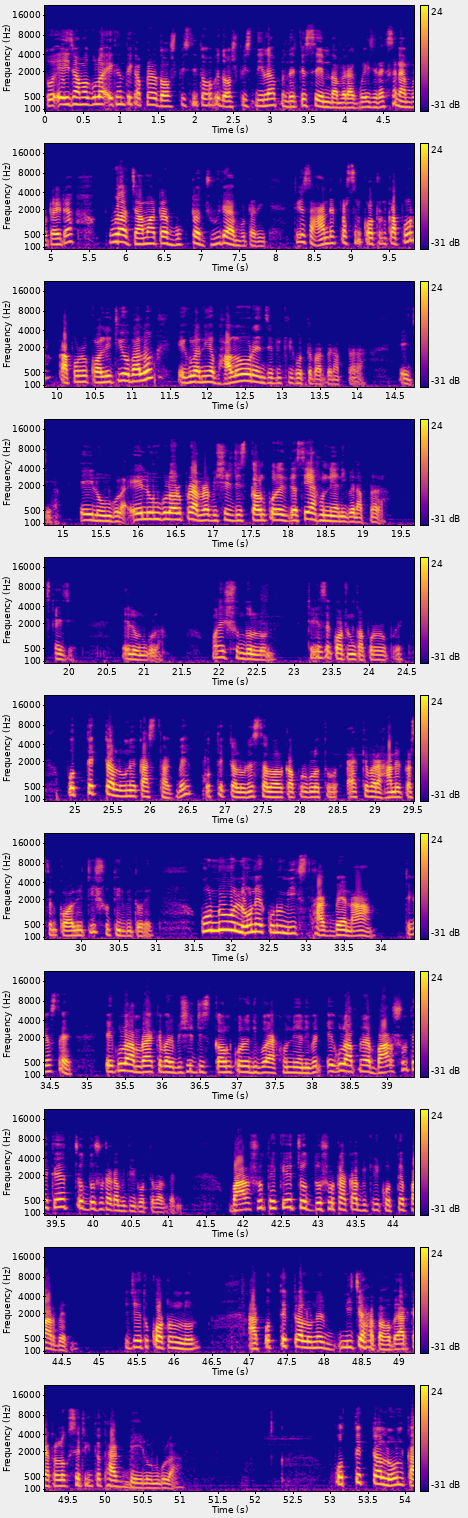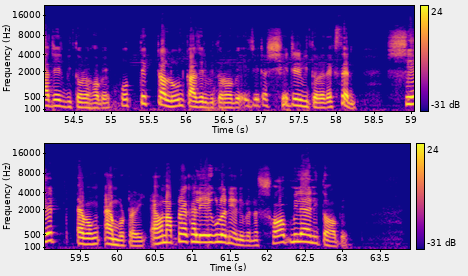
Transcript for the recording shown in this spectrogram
তো এই জামাগুলা এখান থেকে আপনারা দশ পিস নিতে হবে। দশ পিস নিলে আপনাদেরকে সেম দামে রাখবে। এই যে দেখছেন এম্বোটারিটা পুরা জামাটার বুকটা ঝুইরা এম্বোটারি ঠিক আছে হান্ড্রেড পার্সেন্ট কটন কাপড়, কাপড়ের কোয়ালিটিও ভালো, এগুলো নিয়ে ভালো রেঞ্জে বিক্রি করতে পারবেন আপনারা। এই যে, এই লোনগুলা এই লোনগুলোর উপরে আমরা বিশেষ ডিসকাউন্ট করে দিতেছি, এখন নিয়ে নেবেন আপনারা। এই যে, এই লোনগুলা অনেক সুন্দর লোন ঠিক আছে কটন কাপড়ের উপরে। প্রত্যেকটা লোনে কাজ থাকবে, প্রত্যেকটা লোনের সালোয়ার কাপড়গুলো তো একেবারে হান্ড্রেড পার্সেন্ট কোয়ালিটি সুতির ভিতরে। কোনো লোনে কোনো মিক্স থাকবে না, ঠিক আছে? এগুলো আমরা একেবারে বেশি ডিসকাউন্ট করে দিব এখন নিয়ে নেবেন। এগুলো আপনারা বারোশো থেকে চোদ্দোশো টাকা বিক্রি করতে পারবেন। বারোশো থেকে চোদ্দোশো টাকা বিক্রি করতে পারবেন। যেহেতু কটন লোন আর প্রত্যেকটা লোনের নিচে হাতা হবে, আর ক্যাটালগ সেটিং তো থাকবে এই লোনগুলা প্রত্যেকটা লোন কাজের ভিতরে হবে, প্রত্যেকটা লোন কাজের ভিতরে হবে। এই যে এটা ভিতরে, দেখছেন? শেড এবং এম্ব্রয়ডারি এখন আপনারা খালি এইগুলো নিয়ে নেবেন না, সব মিলিয়ে নিতে হবে।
